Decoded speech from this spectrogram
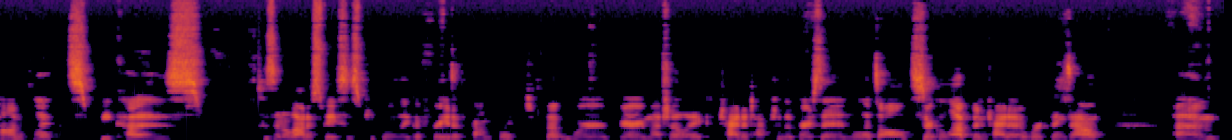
conflicts because because in a lot of spaces people are like afraid of conflict, but we're very much a like try to talk to the person, let's all circle up and try to work things out. Um,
